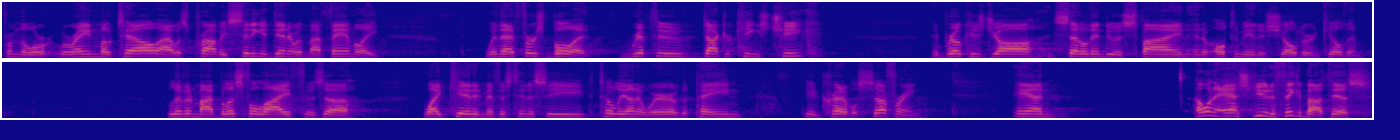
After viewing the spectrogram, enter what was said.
from the Lorraine Motel. I was probably sitting at dinner with my family when that first bullet ripped through Dr. King's cheek and broke his jaw and settled into his spine and ultimately in his shoulder and killed him. Living my blissful life as a white kid in Memphis, Tennessee, totally unaware of the pain, the incredible suffering. And I want to ask you to think about this.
